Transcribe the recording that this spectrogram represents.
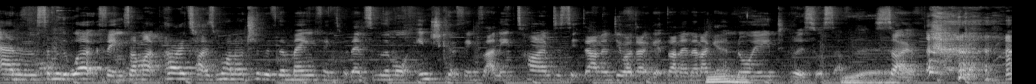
And some of the work things, I might prioritize one or two of the main things, but then some of the more intricate things that I need time to sit down and do, I don't get done, and then I get annoyed, all this sort of stuff. Mm. Yeah. So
